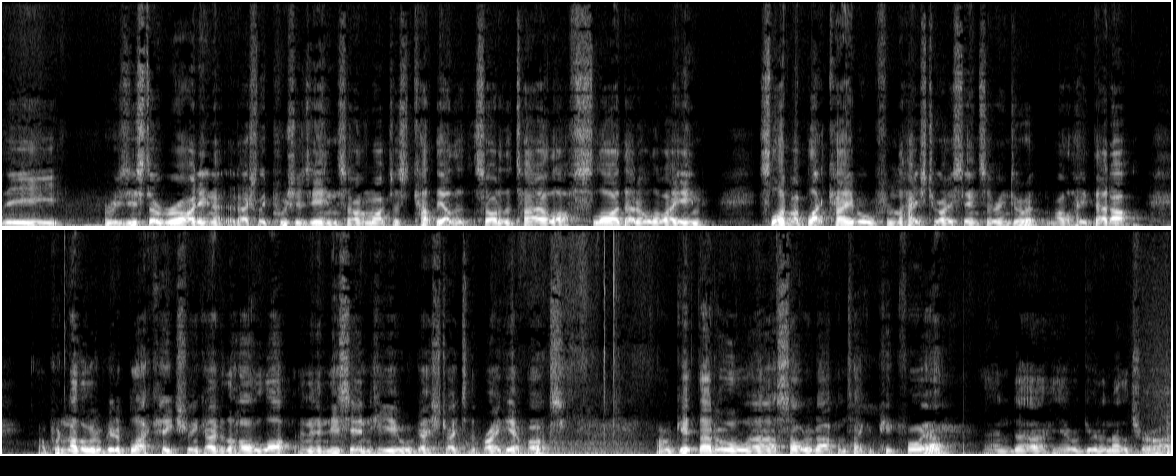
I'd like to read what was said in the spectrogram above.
the resistor right in it. It actually pushes in. So I might just cut the other side of the tail off, slide that all the way in, slide my black cable from the H2O sensor into it. I'll heat that up. I'll put another little bit of black heat shrink over the whole lot and then this end here will go straight to the breakout box. I'll get that all uh, soldered up and take a pic for you and uh, yeah we'll give it another try.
